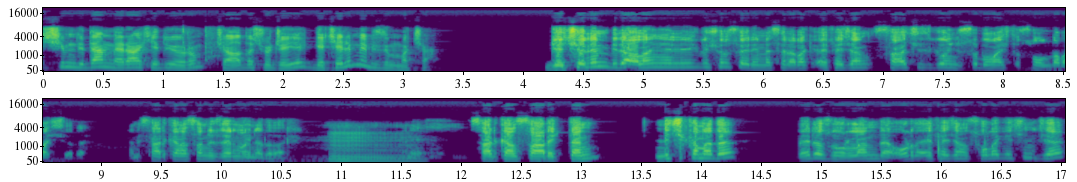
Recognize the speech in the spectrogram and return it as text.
şimdiden merak ediyorum Çağdaş Hoca'yı. Geçelim mi bizim maça? Geçelim bir de Alanya ile ilgili şunu söyleyeyim. Mesela bak Efecan sağ çizgi oyuncusu bu maçta solda başladı. Hani Serkan Hasan'ın üzerine oynadılar. Hmm. Hani Serkan sağ bekten ne çıkamadı ve de zorlandı. Orada Efecan sola geçince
